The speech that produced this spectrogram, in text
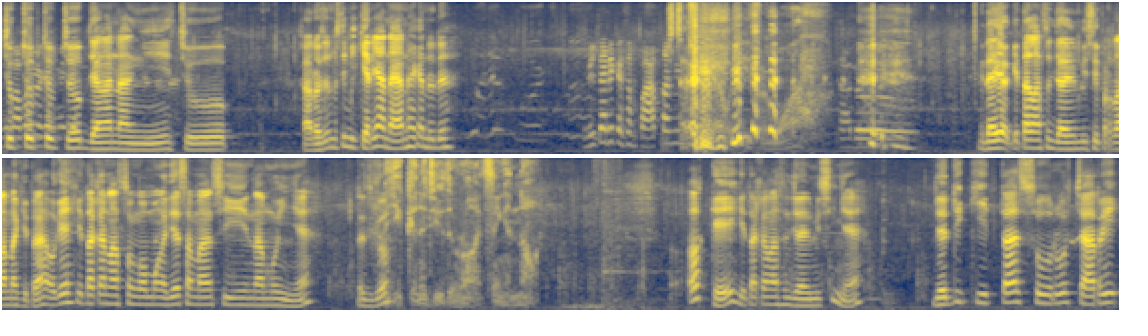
cup cup cup cup jangan nangis cup. Kak Rosen mesti mikirnya aneh-aneh kan udah. Ini cari kesempatan. Aduh. Udah yuk kita langsung jalan misi pertama kita. Oke kita akan langsung ngomong aja sama si Namuinya. Let's go. Oke, kita akan langsung jalan misinya. Jadi kita suruh cari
